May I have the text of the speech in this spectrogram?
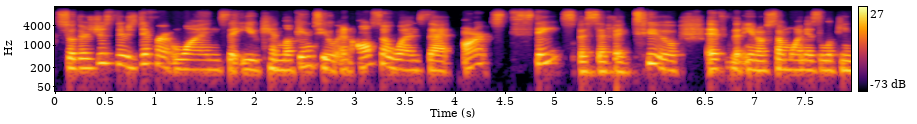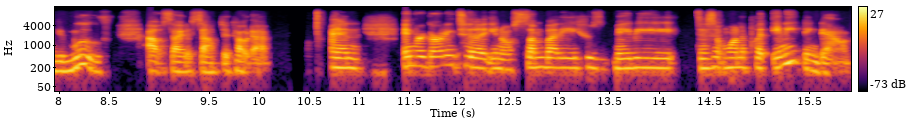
so there's just there's different ones that you can look into and also ones that aren't state specific too if the, you know someone is looking to move outside of south dakota and in regarding to you know somebody who's maybe doesn't want to put anything down.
